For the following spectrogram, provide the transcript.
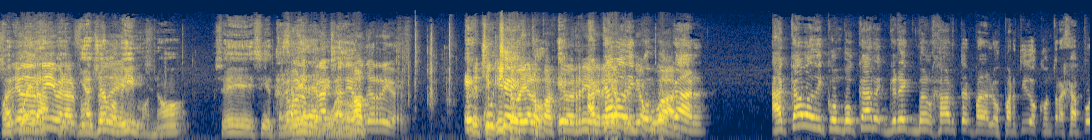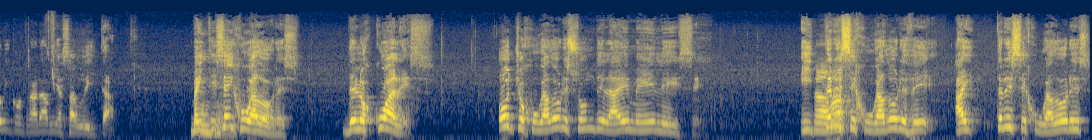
Hoy Salió de River, Alfonso Y ayer lo Davis. vimos, ¿no? Sí, sí, tremendo. los salieron de River. De Escuche chiquito veía esto, los partidos de River, acaba de aprendió a jugar. convocar, acaba de convocar Greg Berhalter para los partidos contra Japón y contra Arabia Saudita. 26 jugadores, de los cuales 8 jugadores son de la MLS y Nada más. 13 jugadores de hay 13 jugadores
